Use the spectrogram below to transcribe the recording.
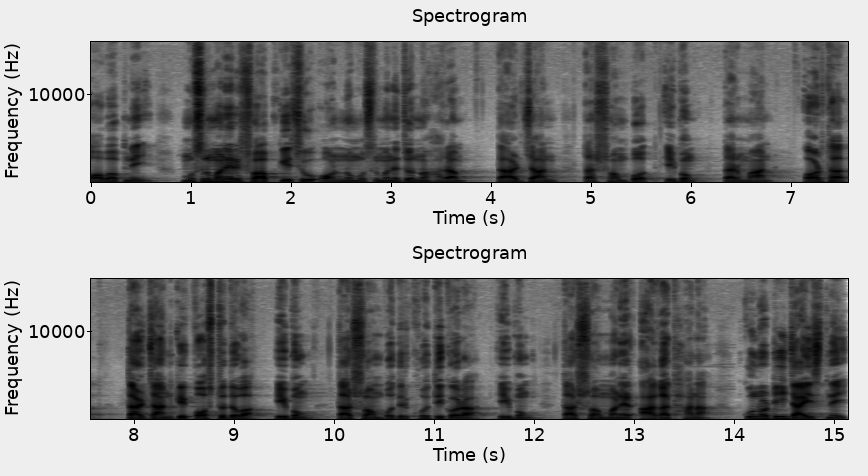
অভাব নেই। মুসলমানের সব কিছু অন্য মুসলমানের জন্য হারাম। তার যান, তার সম্পদ এবং তার মান। অর্থাৎ তার জানকে কষ্ট দেওয়া এবং তার সম্পদের ক্ষতি করা এবং তার সম্মানের আঘাত হানা কোনোটি জায়জ নেই,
